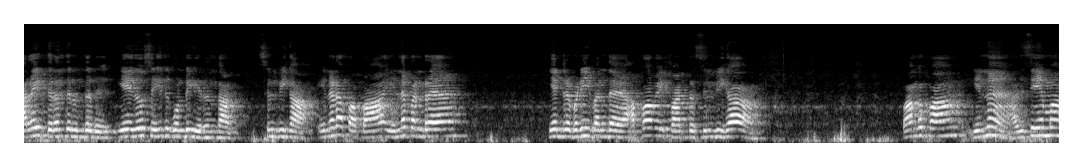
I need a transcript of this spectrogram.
அறை திறந்திருந்தது. ஏதோ செய்து கொண்டு இருந்தாள். சில்விகா என்னடா பாப்பா? என்ன பண்ணுற என்றபடி வந்த அப்பாவை பார்த்த சில்விகா வாங்கப்பா. என்ன அதிசயமா?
